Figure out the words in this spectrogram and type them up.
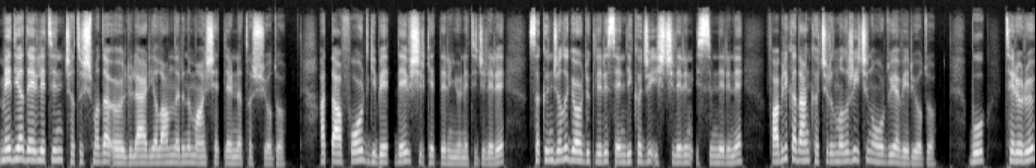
medya devletin çatışmada öldüler yalanlarını manşetlerine taşıyordu. Hatta Ford gibi dev şirketlerin yöneticileri, sakıncalı gördükleri sendikacı işçilerin isimlerini fabrikadan kaçırılmaları için orduya veriyordu. Bu, terörü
